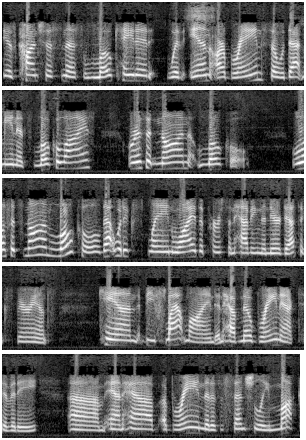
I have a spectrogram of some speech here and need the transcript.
is consciousness located within our brain? So, would that mean it's localized? Or is it non local? Well, if it's non local, that would explain why the person having the near death experience can be flatlined and have no brain activity um, and have a brain that is essentially muck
